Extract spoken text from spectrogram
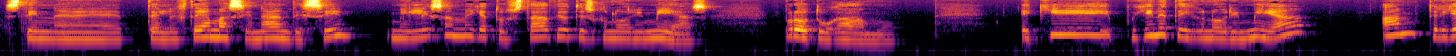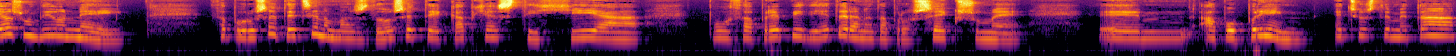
στην ε, τελευταία μας συνάντηση μιλήσαμε για το στάδιο της γνωριμίας πρώτου γάμου. Εκεί που γίνεται η γνωριμία αν ταιριάζουν δύο νέοι. Θα μπορούσατε έτσι να μας δώσετε κάποια στοιχεία που θα πρέπει ιδιαίτερα να τα προσέξουμε από πριν έτσι ώστε μετά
